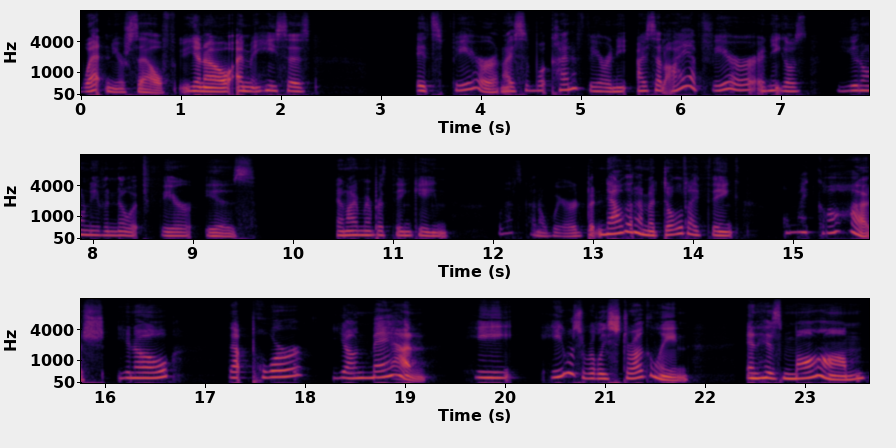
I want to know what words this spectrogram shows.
wetting yourself?" You know, I mean, he says it's fear, and I said, "What kind of fear?" And he, I said, "I have fear," and he goes, "You don't even know what fear is." And I remember thinking, well, that's kind of weird. But now that I'm adult, I think, oh my gosh, you know, that poor young man. He he was really struggling, and his mom,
